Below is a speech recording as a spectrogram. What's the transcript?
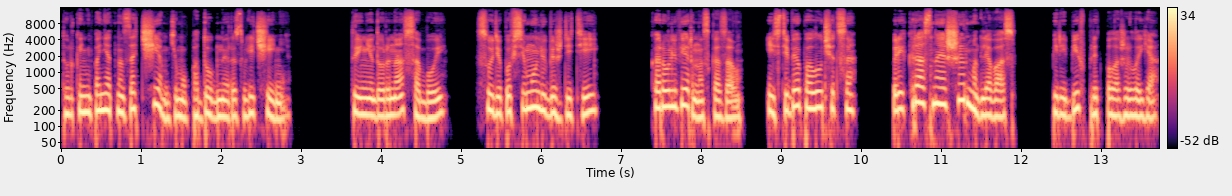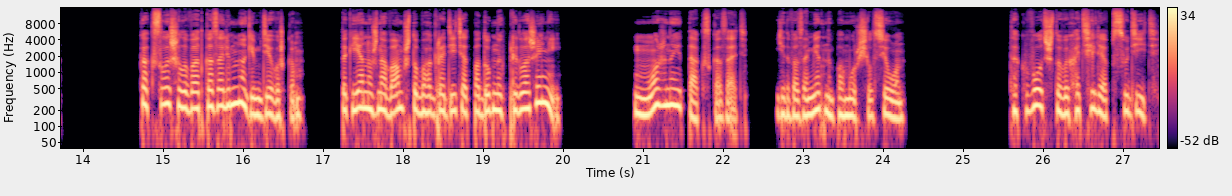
Только непонятно, зачем ему подобные развлечения. Ты не дурна собой. Судя по всему, любишь детей. Король верно сказал. Из тебя получится прекрасная ширма для вас, перебив, предположила я. Как слышала, вы отказали многим девушкам. Так я нужна вам, чтобы оградить от подобных предложений? Можно и так сказать. Едва заметно поморщился он. Так вот, что вы хотели обсудить.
